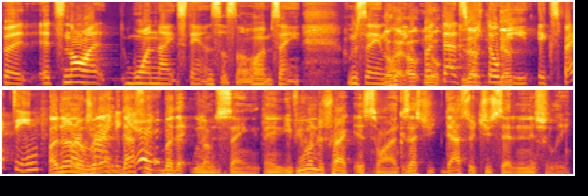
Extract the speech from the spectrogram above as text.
but it's not one night stands. That's not what I'm saying. I'm saying, Okay, like, oh, but no, that's, 'cause what they'll that- be expecting Oh no, no, but that, that's what, but that, what I'm just saying. And if you want to track, it's fine because that's that's what you said initially.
